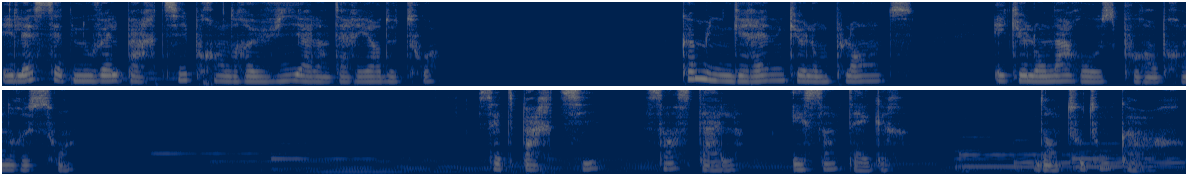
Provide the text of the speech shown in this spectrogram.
Et laisse cette nouvelle partie prendre vie à l'intérieur de toi, comme une graine que l'on plante et que l'on arrose pour en prendre soin. Cette partie s'installe et s'intègre dans tout ton corps.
